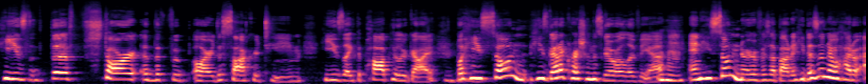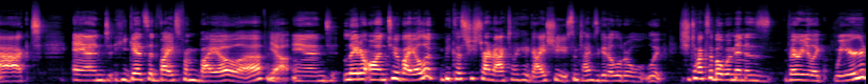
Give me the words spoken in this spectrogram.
He's the star of the foot or the soccer team. He's like the popular guy, mm-hmm. but he's so he's got a crush on this girl Olivia, mm-hmm. and he's so nervous about it. He doesn't know how to act, and he gets advice from Viola. Yeah. And later on too, Viola, because she's trying to act like a guy, she sometimes get a little like she talks about women as very like weird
